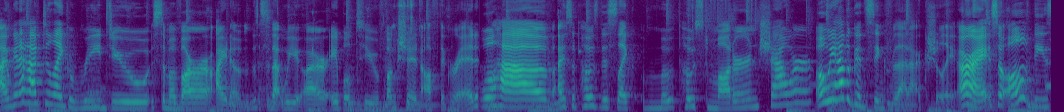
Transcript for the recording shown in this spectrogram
I'm gonna have to like redo some of our items so that we are able to function off the grid. We'll have, I suppose this like postmodern shower. Oh, we have a good sink for that actually. All right, so all of these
